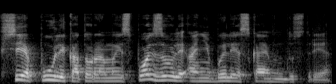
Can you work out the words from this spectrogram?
все пули, которые мы использовали, они были СКМ индустрия.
